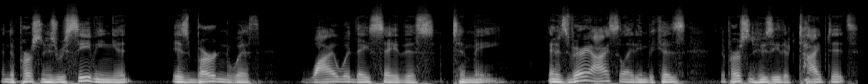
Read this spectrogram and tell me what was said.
and the person who's receiving it is burdened with, why would they say this to me? And it's very isolating because the person who's either typed it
